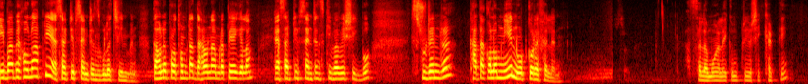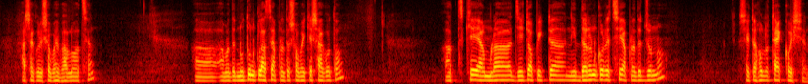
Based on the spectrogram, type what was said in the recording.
এইভাবে হলো আপনি অ্যাসার্টিভ সেন্টেন্সগুলো চিনবেন। তাহলে প্রথমটা ধারণা আমরা পেয়ে গেলাম অ্যাসার্টিভ সেন্টেন্স কীভাবে শিখব? স্টুডেন্টরা খাতা কলম নিয়ে নোট করে ফেলেন। আসসালামু আলাইকুম প্রিয় শিক্ষার্থী, আশা করি সবাই ভালো আছেন। আমাদের নতুন ক্লাসে আপনাদের সবাইকে স্বাগতম। আজকে আমরা যে টপিকটা নির্ধারণ করেছি আপনাদের জন্য, সেটা হলো tag question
